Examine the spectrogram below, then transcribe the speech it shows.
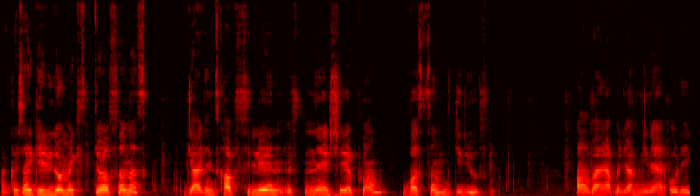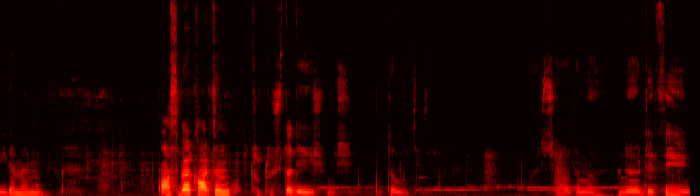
Arkadaşlar geri dönmek istiyorsanız geldiğiniz kapsüllerin üstüne şey yapın. Basın gidiyorsun. Ama ben yapmayacağım yine oraya gidemem. Asper kartın tutuşta değişmiş. Burada mı? Aşağıda mı? Neredesin?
